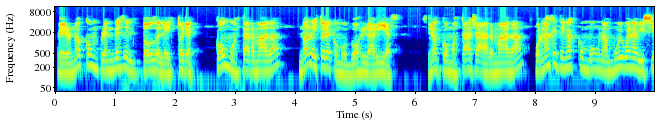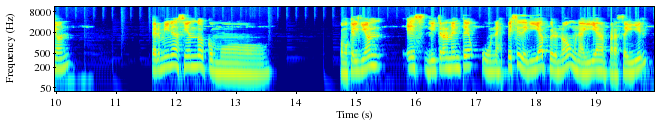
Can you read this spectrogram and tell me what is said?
pero no comprendés del todo la historia, cómo está armada, no la historia como vos la harías, sino como está ya armada, por más que tengas como una muy buena visión, termina siendo como... Como que el guion es literalmente una especie de guía, pero no una guía para seguir,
